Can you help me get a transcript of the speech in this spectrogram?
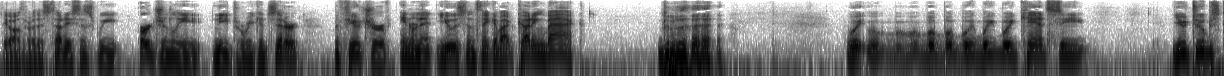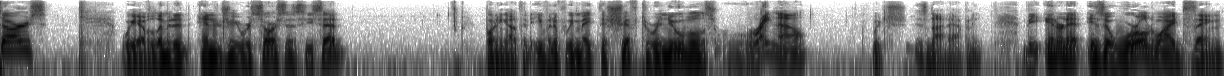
The author of the study says we urgently need to reconsider the future of internet use and think about cutting back. we, we, we, we, can't see YouTube stars? We have limited energy resources, he said, pointing out that even if we make the shift to renewables right now, which is not happening, the internet is a worldwide thing,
